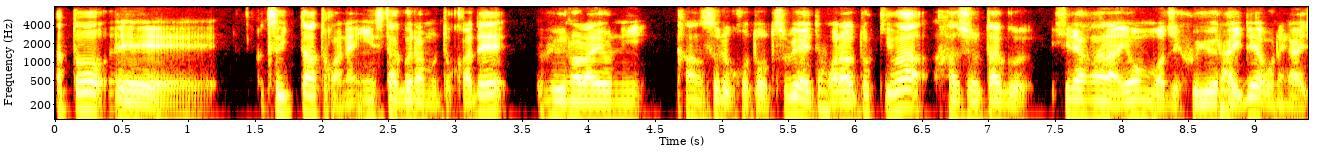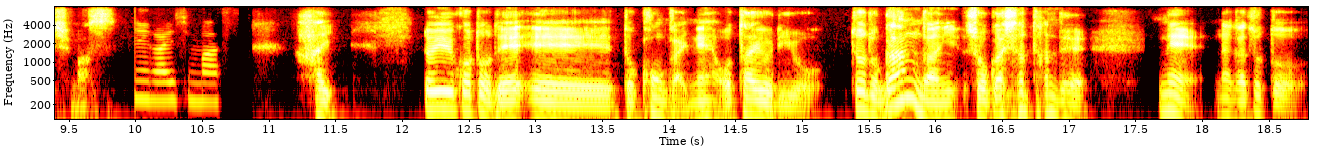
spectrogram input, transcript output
あと、えー、ツイッターとかね、インスタグラムとかで、冬のライオンに関することをつぶやいてもらうときは、ハッシュタグ、ひらがな4文字冬来でお願いします。お願いします。はい。ということで、えー、と、今回ね、お便りを、ちょっとガンガン紹介しちゃったんで、ね、なんかちょっと、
